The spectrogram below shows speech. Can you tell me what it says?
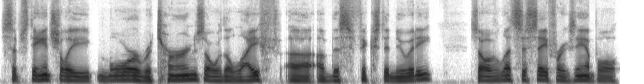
substantially more returns over the life uh, of this fixed annuity. So let's just say, for example,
